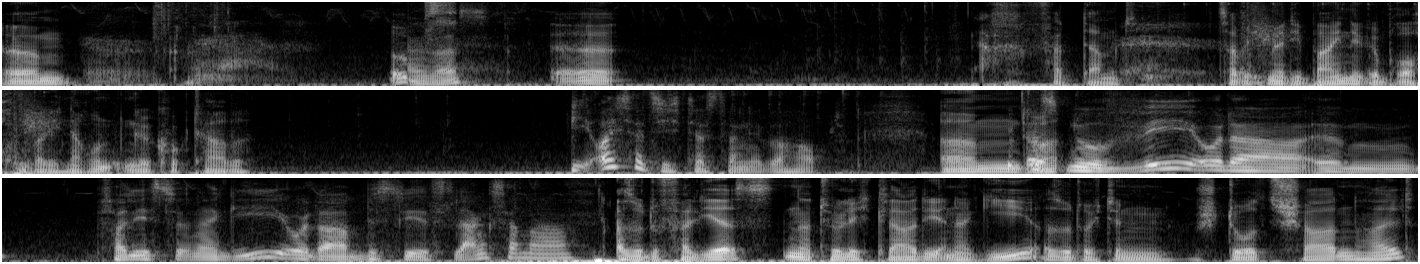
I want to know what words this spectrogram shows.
ähm. Ups. Ein was? Äh. Verdammt. Jetzt habe ich mir die Beine gebrochen, weil ich nach unten geguckt habe. Wie äußert sich das dann überhaupt? Ähm, Tut du, das nur weh oder ähm, verlierst du Energie oder bist du jetzt langsamer? also du verlierst natürlich klar die Energie, also durch den Sturzschaden halt.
